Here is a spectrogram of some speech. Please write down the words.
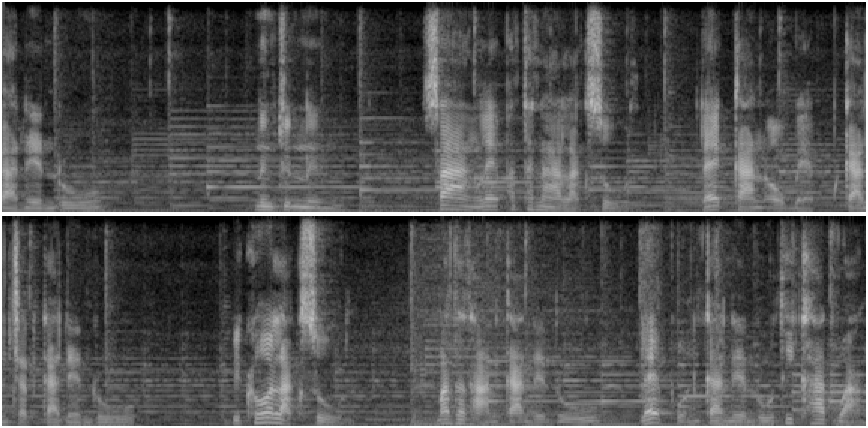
การเรียนรู้ 1.1 สร้างและพัฒนาหลักสูตร และการออกแบบการจัดการเรียนรู้ วิเคราะห์หลักสูตร มาตรฐานการเรียนรู้ และผลการเรียนรู้ที่คาดหวัง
